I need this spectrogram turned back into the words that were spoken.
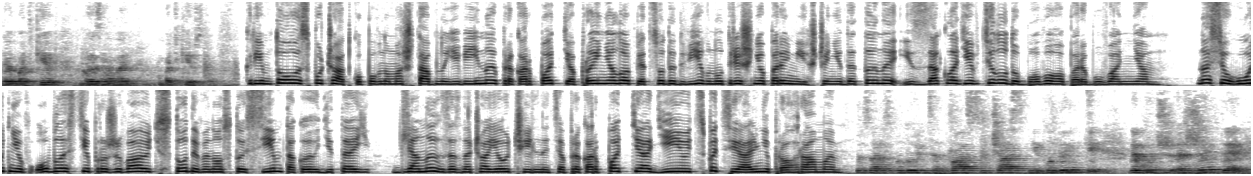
де, батьки визнали батьківство. Крім того, з початку повномасштабної війни Прикарпаття прийняло 502 внутрішньо переміщені дитини із закладів цілодобового перебування. На сьогодні в області проживають 197 таких дітей. Для них, зазначає очільниця Прикарпаття, діють спеціальні програми. Зараз будуються два сучасні будинки, де будуть жити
